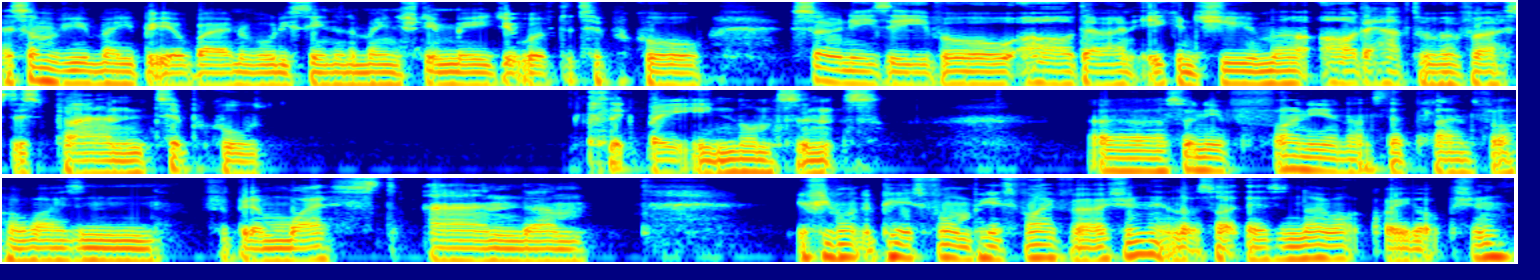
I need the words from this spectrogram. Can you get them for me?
As some of you may be aware and have already seen in the mainstream media with the typical Sony's evil, oh they're anti-consumer, oh they have to reverse this plan, typical clickbaity nonsense. Uh, Sony have finally announced their plan for Horizon Forbidden West, and um, if you want the PS4 and PS5 version, it looks like there's no upgrade option.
